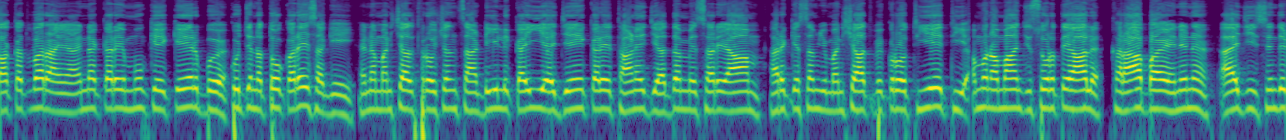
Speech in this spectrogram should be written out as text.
طاقتور آهيان ان ڪري مون کي ڪير به ڪجهه نٿو ڪري سگهي هن منشات فروشن سان ڊيل ڪئي آهي جنهن ڪري ٿاڻي جي حد ۾ سري عام هر قسم جي منشات وڪرو ٿئي ٿي امن امان جي سورت حال خراب آهي هنن آئي جي Sindh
